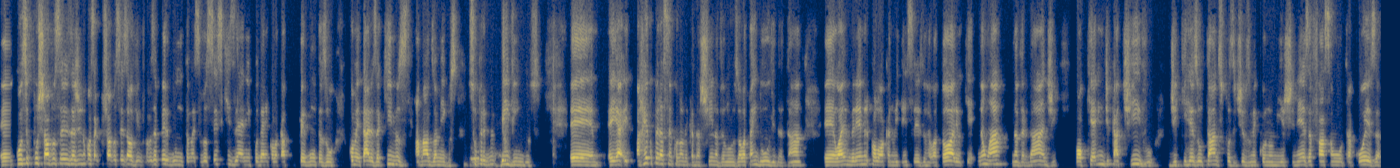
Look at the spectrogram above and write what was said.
É, consigo puxar vocês, a gente não consegue puxar vocês ao vivo para fazer pergunta, mas se vocês quiserem e puderem colocar perguntas ou comentários aqui, meus amados amigos, super bem-vindos. É, é, a, recuperação econômica da China, Veloso, ela está em dúvida, tá? É, o Ian Bremer coloca no item 6 do relatório que não há, na verdade, qualquer indicativo de que resultados positivos na economia chinesa façam outra coisa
